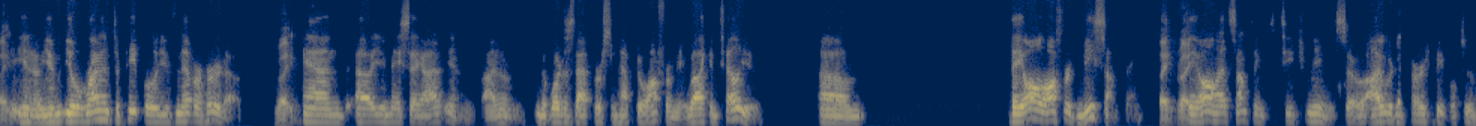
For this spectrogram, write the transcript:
Right. You know, you you'll run into people you've never heard of. Right. And uh, you may say, I, you know, I don't what does that person have to offer me? Well, I can tell you, um, they all offered me something. Right, right. They all had something to teach me. So I would encourage people to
